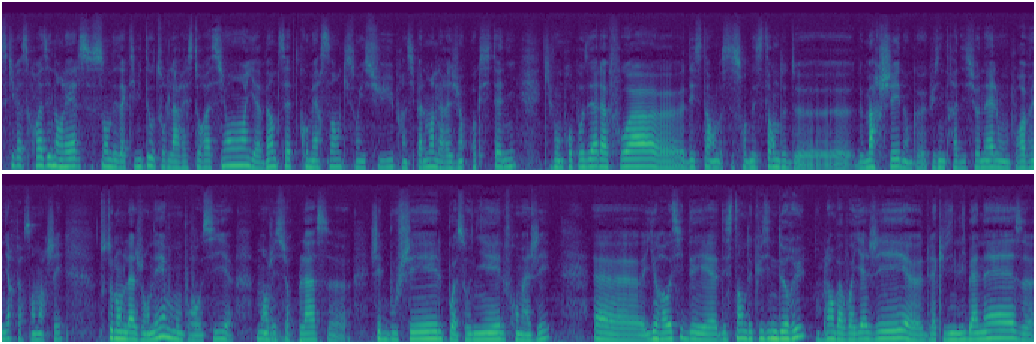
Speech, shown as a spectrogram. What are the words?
ce qui va se croiser dans les halles, ce sont des activités autour de la restauration. Il y a 27 commerçants qui sont issus principalement de la région Occitanie, qui vont proposer à la fois euh, des stands, ce sont des stands de, marché, donc euh, cuisine traditionnelle, où on pourra venir faire son marché tout au long de la journée. On pourra aussi euh, manger sur place chez le boucher, le poissonnier, le fromager. il y aura aussi des, des, stands de cuisine de rue. Donc là, on va voyager de la cuisine libanaise,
